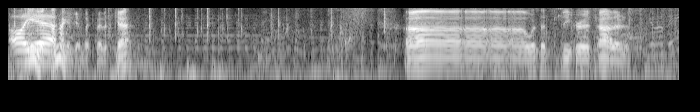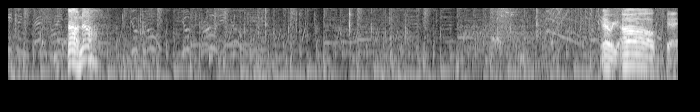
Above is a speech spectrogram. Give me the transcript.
Oh get- yeah. I'm not gonna get licked by this cat. Uh, uh, uh, uh, what's that secret? Ah, there it is. No, no! There we go. Oh, okay.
